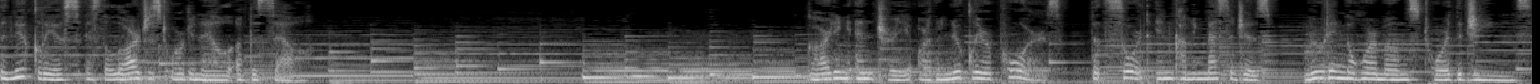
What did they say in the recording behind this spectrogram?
The nucleus is the largest organelle of the cell. Guarding entry are the nuclear pores that sort incoming messages, routing the hormones toward the genes.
